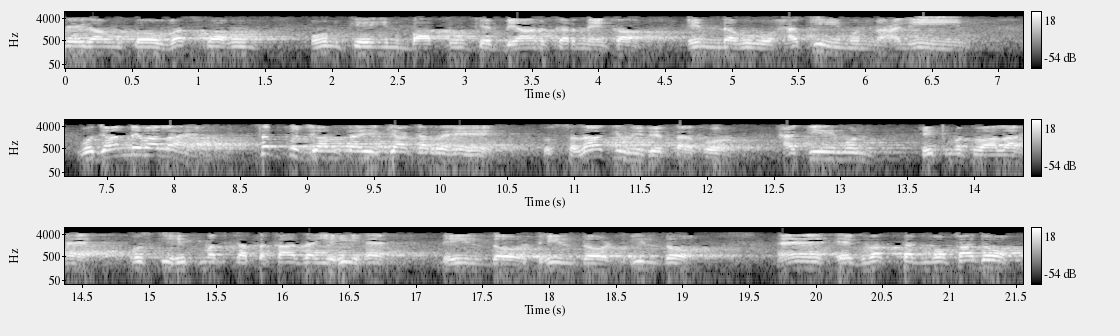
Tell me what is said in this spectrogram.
دے گا ان کو۔ وصفہم ان کے ان باتوں کے بیان کرنے کا۔ انہو حکیم علیم وہ جاننے والا ہے، سب کچھ جانتا ہے، یہ کیا کر رہے ہیں؟ تو سزا کیوں نہیں دیتا ہے فور حکیم حکمت والا ہے، اس کی حکمت کا تقاضا یہی ہے، ڈھیل دو ڈھیل دو ڈھیل دو۔ ایک وقت تک موقع دو۔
